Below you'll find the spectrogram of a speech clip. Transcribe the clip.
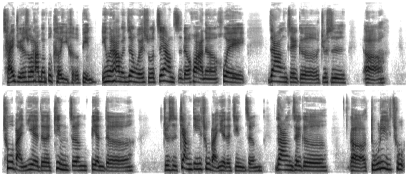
裁决说他们不可以合并，因为他们认为说这样子的话呢，会让这个就是呃。出版业的竞争变得就是降低出版业的竞争，让这个呃独立出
